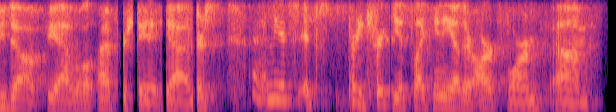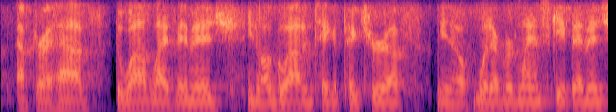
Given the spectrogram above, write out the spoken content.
You don't, yeah. Well, I appreciate it. Yeah, there's, I mean, it's it's pretty tricky. It's like any other art form. Um, after I have the wildlife image, you know, I'll go out and take a picture of, you know, whatever landscape image,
